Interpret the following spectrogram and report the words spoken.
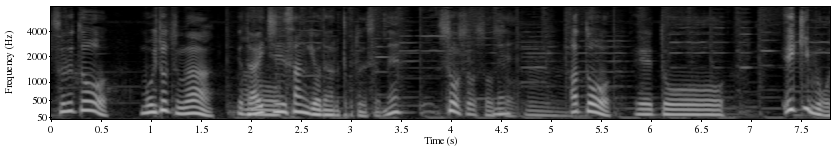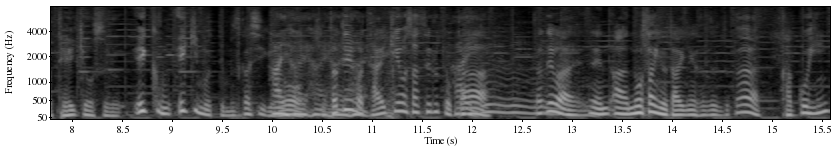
それともう一つが第一次産業であるってことですよね。そうそうそうそう、ね。うん。あと,、えー、と駅務を提供する。駅務って難しいけど、はいはいはいはいはい。例えば体験をさせるとか、は例えば、ね、あ農産業を体験させるとか加工品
